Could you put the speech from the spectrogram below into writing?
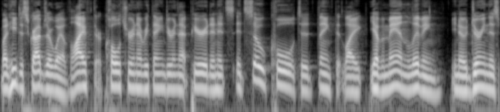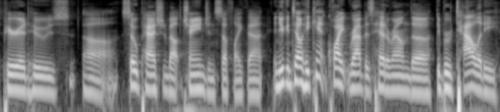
But he describes their way of life, their culture, and everything during that period, and it's it's so cool to think that like you have a man living you know, during this period who's uh, so passionate about change and stuff like that. And you can tell he can't quite wrap his head around the, the brutality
